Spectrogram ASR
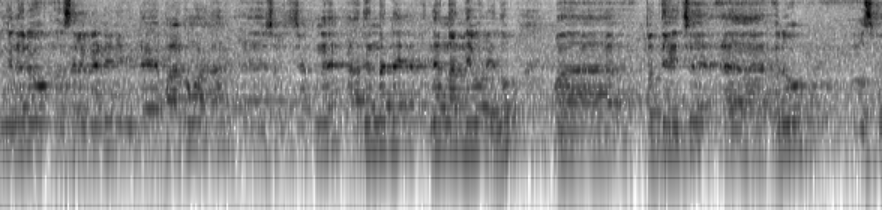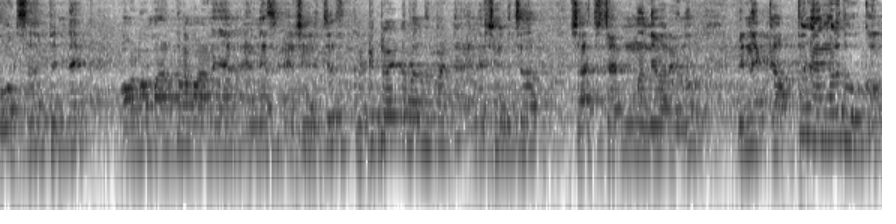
ഇങ്ങനൊരു സെലിബ്രിറ്റി ഇതിന്റെ ഭാഗമാകാൻ ആഹ് ശശി ചേട്ടന് ആദ്യം തന്നെ ഞാൻ നന്ദി പറയുന്നു. പ്രത്യേകിച്ച് ഒരു സ്പോർട്സ് ഹബിന്റെ ഓണർ മാത്രമാണ് ഞാൻ എന്നെ ക്ഷണിച്ച് ക്രിക്കറ്റുമായിട്ട് ബന്ധപ്പെട്ട് എന്നെ ക്ഷണിച്ച ഷാജി ചേട്ടന് നന്ദി പറയുന്നു. പിന്നെ കപ്പ് ഞങ്ങൾ തൂക്കും.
